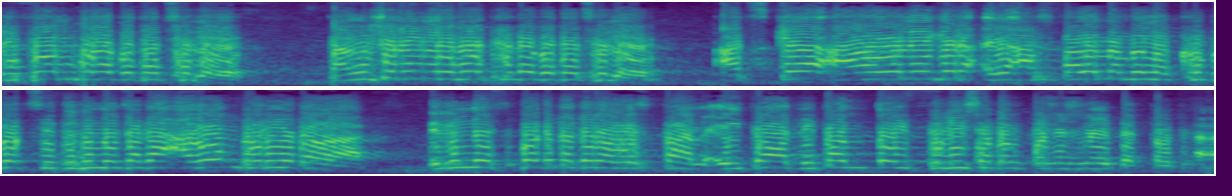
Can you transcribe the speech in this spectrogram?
রিফর্ম করার কথা ছিল কাউন্সিলিং লেভেলে থাকার কথা ছিল আজকে আওয়ামী লীগের এই আস্পালন আমরা লক্ষ্য করছি, বিভিন্ন জায়গায় আগুন ধরিয়ে দেওয়া, বিভিন্ন স্পটে তাদের অবস্থান, এইটা নিতান্তই পুলিশ এবং প্রশাসনের ব্যর্থতা।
